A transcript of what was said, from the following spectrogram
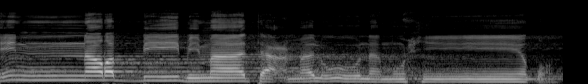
إن ربي بما تعملون محيط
